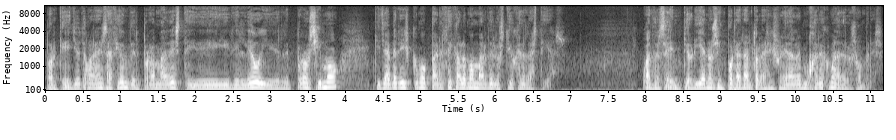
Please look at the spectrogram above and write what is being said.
porque yo tengo la sensación del programa de este y, de- y del de hoy y del próximo, que ya veréis cómo parece que hablamos más de los tíos que de las tías cuando en teoría nos importa tanto la sexualidad de las mujeres como la de los hombres.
